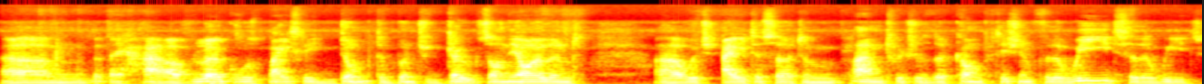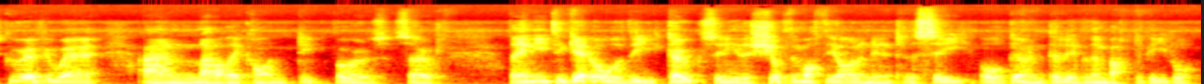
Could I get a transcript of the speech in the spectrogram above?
um, that they have. Locals basically dumped a bunch of goats on the island. Uh, which ate a certain plant, which was the competition for the weed. So the weeds grew everywhere, and now they can't dig burrows. So they need to get all of the goats and either shove them off the island into the sea or go and deliver them back to people.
